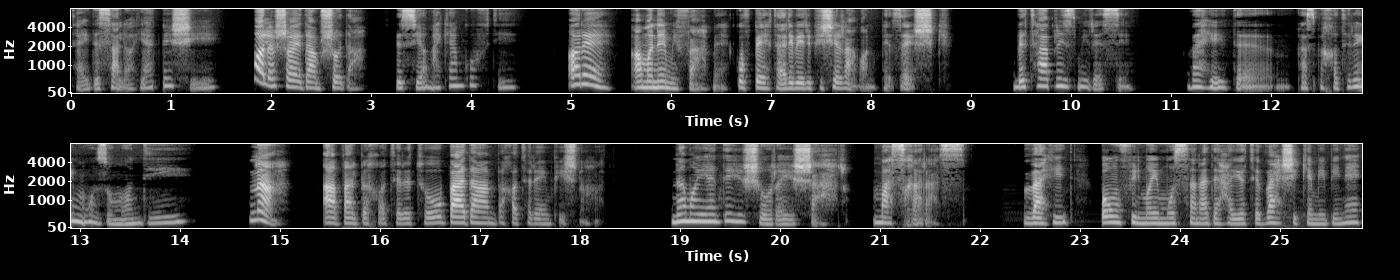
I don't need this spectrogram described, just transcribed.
تایید صلاحیت بشی؟ حالا شایدم شدم. به سیامکم گفتی؟ آره اما نمی‌فهمه. گفت بهتری بری پیش روان پزشک. به تبریز می‌رسیم. وحید پس به خاطر این موضوع موندی؟ نه اول به خاطر تو بعدم به خاطر این پیشنهاد. نماینده شورای شهر مسخر است. وحید با اون فیلم های مستند حیات وحشی که می‌بینه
